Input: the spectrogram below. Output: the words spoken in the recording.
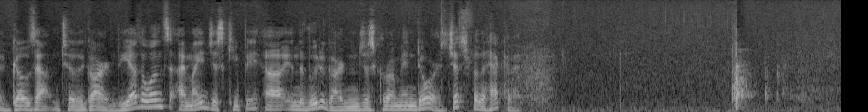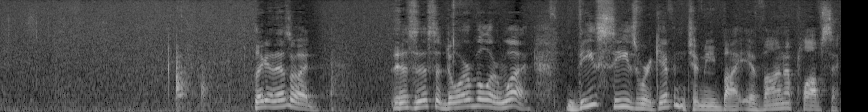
that goes out into the garden. The other ones, I might just keep uh, in the voodoo garden and just grow them indoors, just for the heck of it. Look at this one. Is this adorable or what? These seeds were given to me by Ivana Plavsic.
